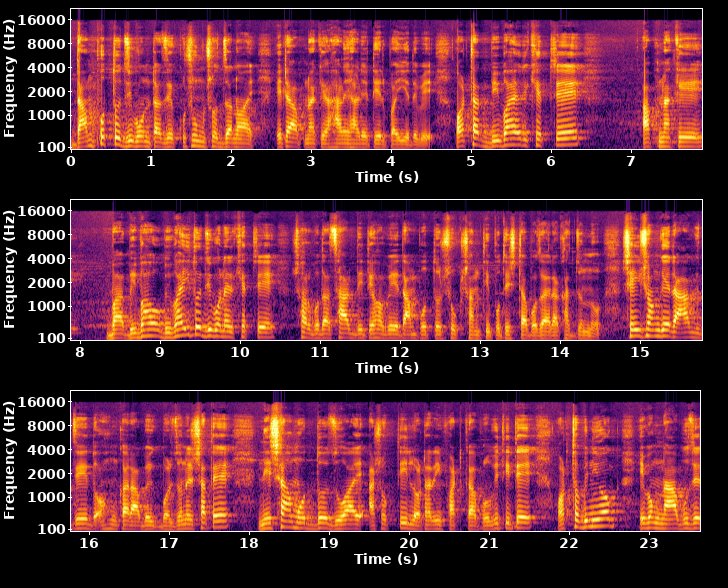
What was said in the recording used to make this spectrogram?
দাম্পত্য জীবনটা যে কুসুম সজ্জা নয়, এটা আপনাকে হাড়ে হাড়ে টের পাইয়ে দেবে। অর্থাৎ বিবাহের ক্ষেত্রে আপনাকে বা বিবাহ বিবাহিত জীবনের ক্ষেত্রে সর্বদা ছাড় দিতে হবে, দাম্পত্য সুখ শান্তি প্রতিষ্ঠা বজায় রাখার জন্য। সেই সঙ্গে রাগ, জেদ, অহংকার, আবেগ বর্জনের সাথে নেশা মধ্য জোয়ায় আসক্তি, লটারি, ফাটকা প্রভৃতিতে অর্থ বিনিয়োগ এবং না বুঝে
